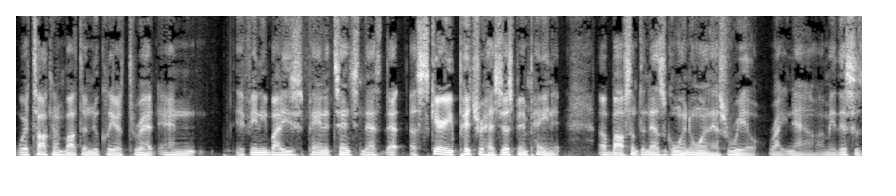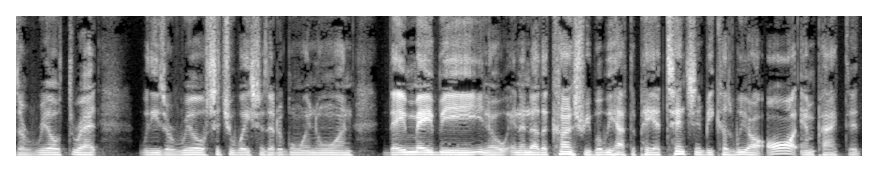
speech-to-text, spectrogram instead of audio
We're talking about the nuclear threat, and if anybody's paying attention, that's that a scary picture has just been painted about something that's going on that's real right now. I mean, this is a real threat. These are real situations that are going on. They may be, you know, in another country, but we have to pay attention because we are all impacted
